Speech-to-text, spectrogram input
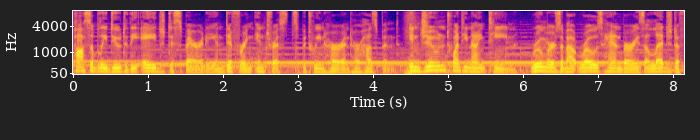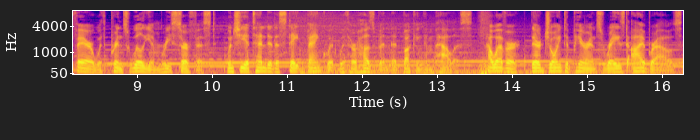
possibly due to the age disparity and differing interests between her and her husband. In June 2019, rumors about Rose Hanbury's alleged affair with Prince William resurfaced when she attended a state banquet with her husband at Buckingham Palace. However, their joint appearance raised eyebrows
